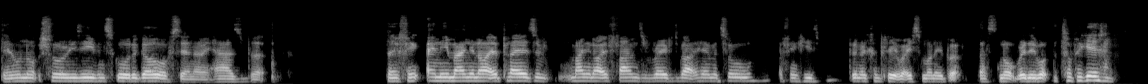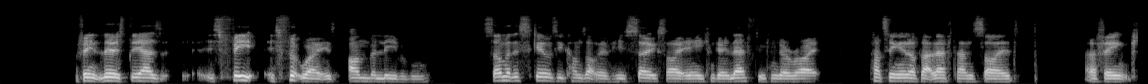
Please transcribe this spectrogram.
Still not sure he's even scored a goal. Obviously, I know he has, but don't think any Man United players, Man United fans have raved about him at all. I think he's been a complete waste of money, but that's not really what the topic is. I think Luis Diaz, his feet, his footwork is unbelievable. Some of the skills he comes up with, he's so exciting. He can go left, he can go right, cutting in off that left hand side. I think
